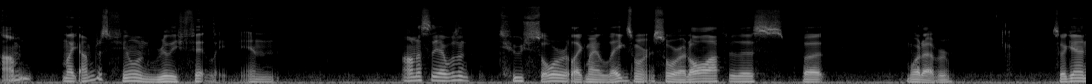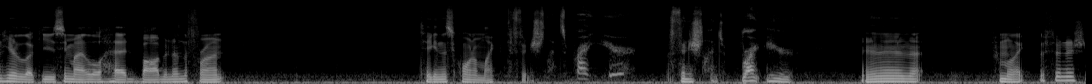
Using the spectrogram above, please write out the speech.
I'm like I'm just feeling really fit lately and honestly, I wasn't too sore. Like my legs weren't sore at all after this, but whatever. So again, here, look, you see my little head bobbing in the front. Taking this corner, I'm like, the finish line's right here. The finish line's right here. And then I'm like, the finish,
